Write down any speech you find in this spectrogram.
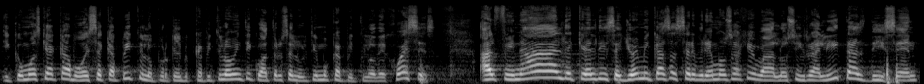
y cómo es que acabó ese capítulo, porque el capítulo 24 es el último capítulo de jueces. Al final de que él dice, yo en mi casa serviremos a Jehová, los israelitas dicen,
